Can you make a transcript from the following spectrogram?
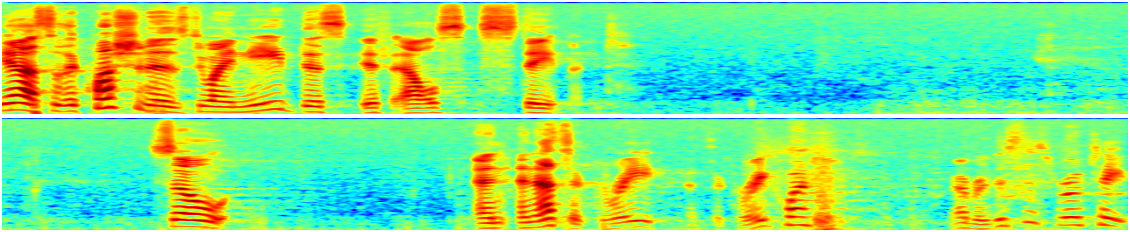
Yeah, so the question is, do I need this if-else statement? So, and, and that's a great, that's a great question. Remember, this is rotate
